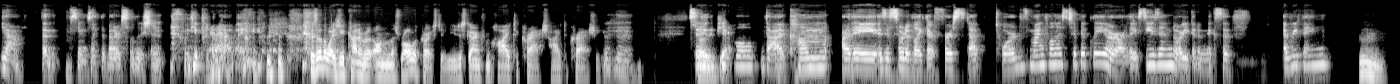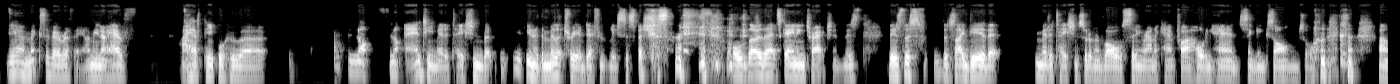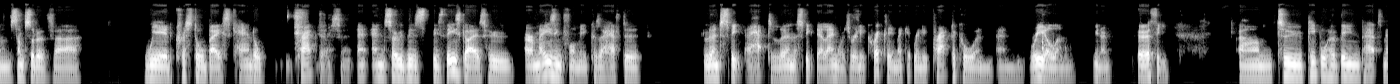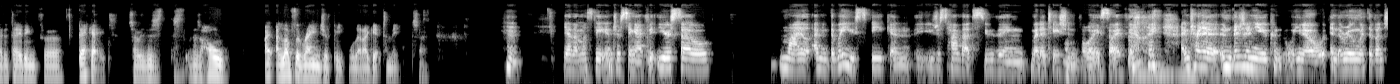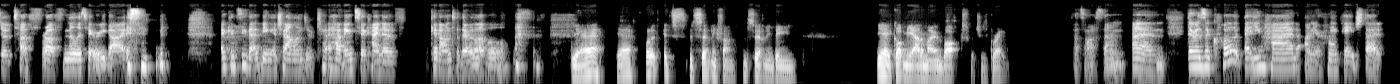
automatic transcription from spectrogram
Yeah, that seems like the better solution when you put yeah. it that way. Because otherwise, you're kind of on this roller coaster. You're just going from high to crash, high to crash again. Mm-hmm. So, so the people yeah. that come, are they, is this sort of like their first step towards mindfulness typically, or are they seasoned, or you get a mix of everything? Mm, yeah, a mix of everything. I mean, I have, I have people who are not not anti meditation, but you know the military are definitely suspicious. Although that's gaining traction, there's there's this this idea that meditation sort of involves sitting around a campfire holding hands singing songs or um, some sort of uh, weird crystal based candle practice and, and, so there's there's these guys who are amazing for me because i have to learn to speak i had to learn to speak their language really quickly and make it really practical and and real and you know earthy um, to people who have been perhaps meditating for decades so there's there's, there's a whole I, I love the range of people that I get to meet. So, hmm. yeah, that must be interesting. I feel you're so mild. I mean, the way you speak and you just have that soothing meditation oh. voice. So I feel like I'm trying to envision you, you know, in the room with a bunch of tough, rough military guys. I could see that being a challenge of t- having to kind of get onto their level. yeah, yeah. Well, it, it's it's certainly fun. It's certainly been yeah, it got me out of my own box, which is great. That's awesome. Um, there was a quote that you had on your homepage that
